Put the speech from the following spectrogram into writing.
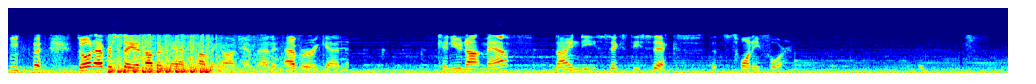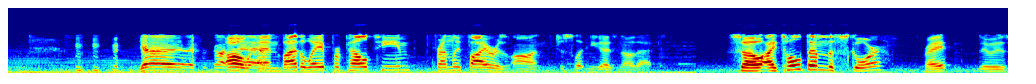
don't ever say another man coming on him ever again. Can you not math? 90, 66. That's 24. Yeah, I forgot. Oh, to ask. and by the way, Propel team, friendly fire is on. Just letting you guys know that. So I told them the score, right? It was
